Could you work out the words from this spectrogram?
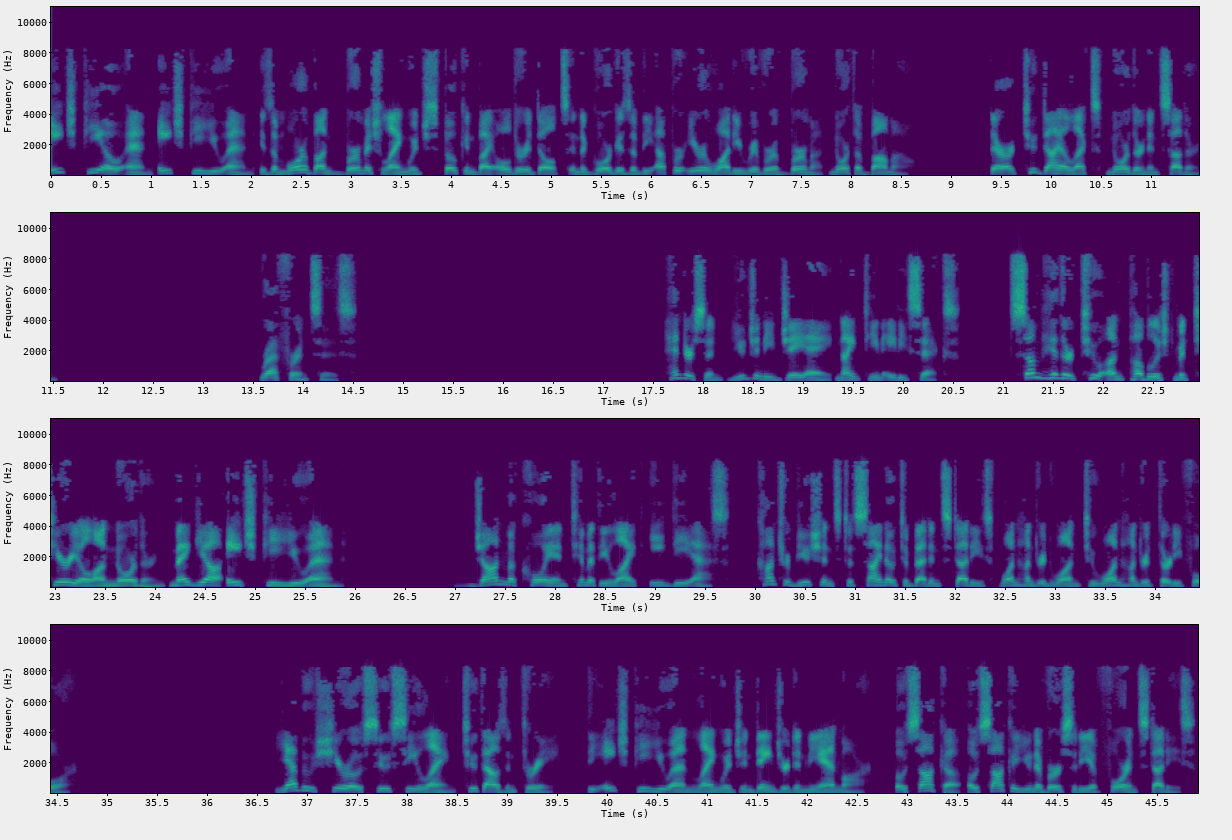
HPON, HPUN is a moribund Burmish language spoken by older adults in the Gorges of the upper Irrawaddy River of Burma, north of Bhamo. There are two dialects, northern and southern. References Henderson, Eugenie J. A. 1986. Some hitherto unpublished material on Northern Megya HPUN. John McCoy and Timothy Light, eds. Contributions to Sino-Tibetan Studies, 101-134. Yabu Shiro Su Si Leng 2003. The HPUN Language Endangered in Myanmar. Osaka, Osaka University of Foreign Studies.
